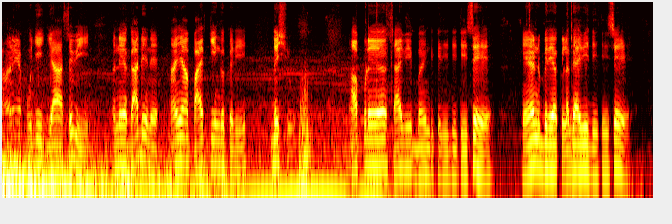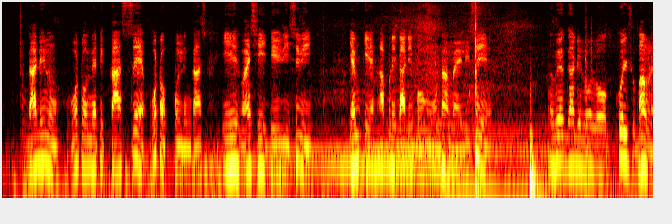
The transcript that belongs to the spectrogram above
ઘાણે પૂજી ગયા સવી અને ગાડીને અહીંયા પાર્કિંગ કરી દઈશું. આપણે સાવી બંધ કરી દીધી છે હેન્ડ બ્રેક લગાવી દીધી છે. ગાડીનું ઓટોમેટિક કાસ છે ઓટો ફોલ્ડિંગ કાસ એ વાંચી દેવી સીવી કેમ કે આપણી ગાડી બહુ મોટા માયેલી છે. હવે ગાડીનો લોક ખોલશું બાવણે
